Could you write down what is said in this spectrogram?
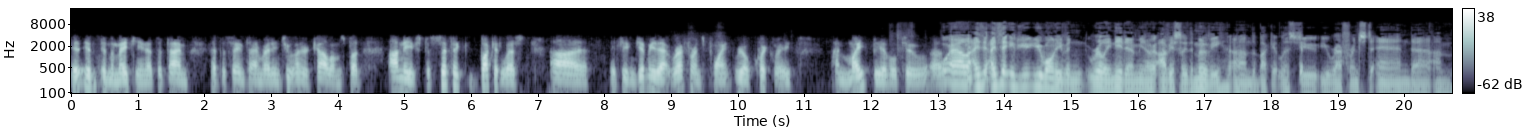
in, in the making. At the time, at the same time, writing 200 columns. But on the specific bucket list, uh, if you can give me that reference point real quickly, I might be able to. Uh, well, I, th- I think you, you won't even really need him. You know, obviously the movie, um, the bucket list you, you referenced, and uh, I'm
